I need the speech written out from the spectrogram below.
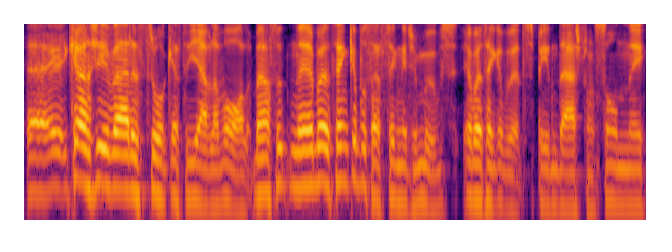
Eh, kanske är världens tråkigaste jävla val. Men alltså när jag börjar tänka på så här signature moves. Jag börjar tänka på ett spin dash från Sonic.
